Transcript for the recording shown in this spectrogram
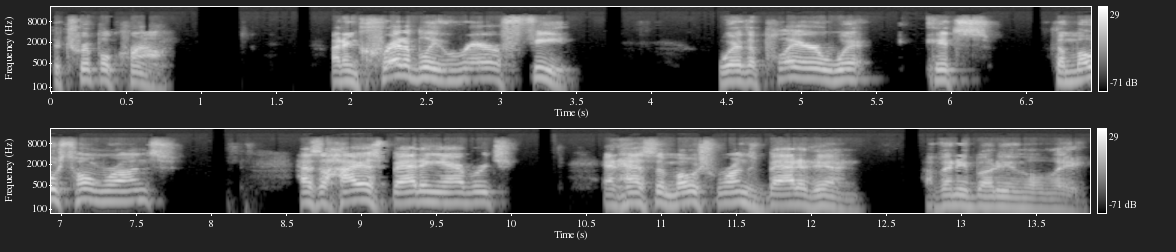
the Triple Crown, an incredibly rare feat where the player hits the most home runs, has the highest batting average, and has the most runs batted in of anybody in the league.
